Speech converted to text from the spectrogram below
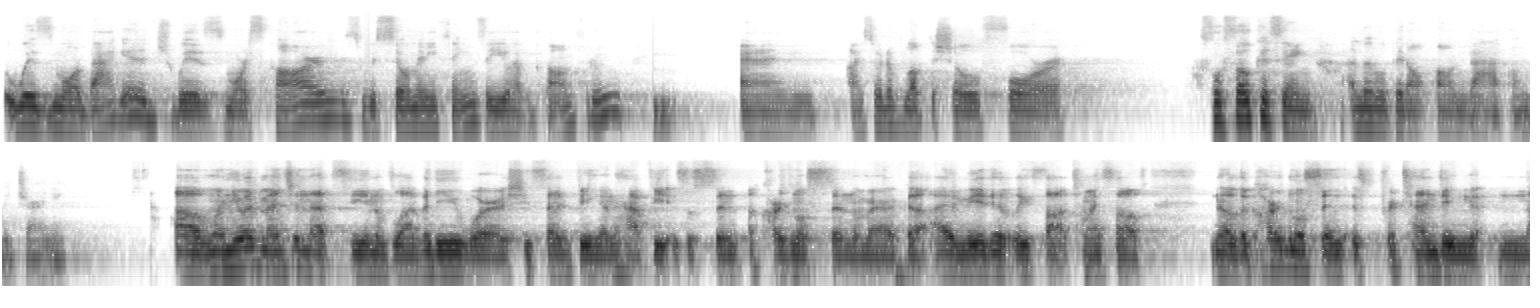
with more baggage with more scars with so many things that you have gone through. And i sort of love the show for for focusing a little bit on, on that on the journey. Uh, when you had mentioned that scene of levity where she said being unhappy is a sin, a cardinal sin in America, I immediately thought to myself, no, the cardinal sin is pretending,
